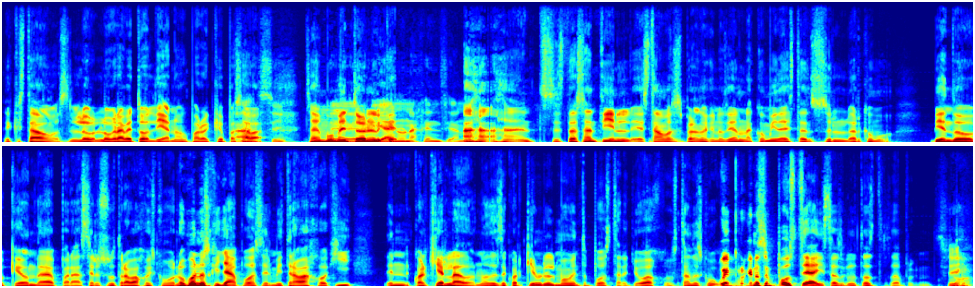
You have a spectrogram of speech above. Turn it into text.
de que estábamos, lo, lo grabé todo el día, ¿no? Para ver qué pasaba. Ah, sí. O sea, el momento en el que... en una agencia, ¿no? Ajá, ajá. Entonces está Santi, en el- estábamos esperando que nos dieran la comida, está en su celular como viendo qué onda para hacer su trabajo. Es como, lo bueno es que ya puedo hacer mi trabajo aquí en cualquier lado, ¿no? Desde cualquier momento puedo estar yo ajustando. Es como, güey, ¿por qué no se postea? Y estás como todo estresado porque, Sí, como-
